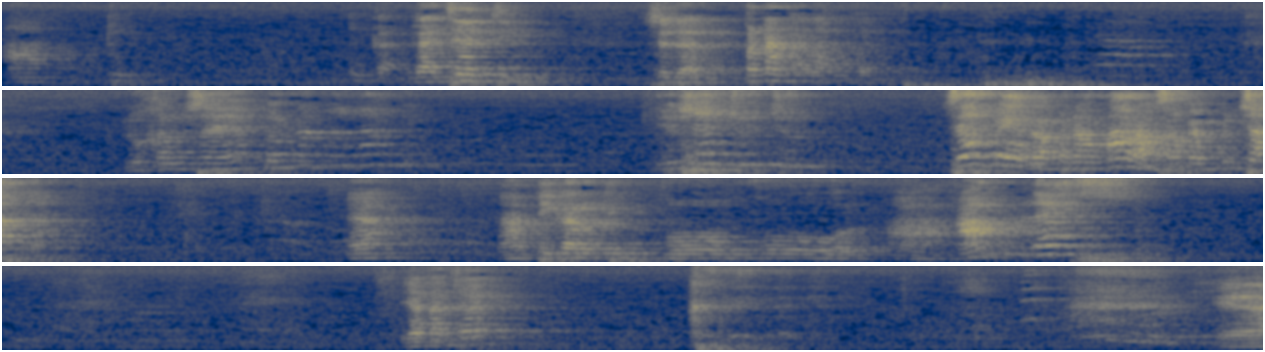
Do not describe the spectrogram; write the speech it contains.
aduh nggak jadi. Sudah pernah nggak lakukan? Lo kalau saya pernah ngalami, ya saya jujur. Siapa yang nggak pernah marah sampai puncaknya? Ya, nanti kalau dipukul, ah, ambles. Ya kan coy? ya,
